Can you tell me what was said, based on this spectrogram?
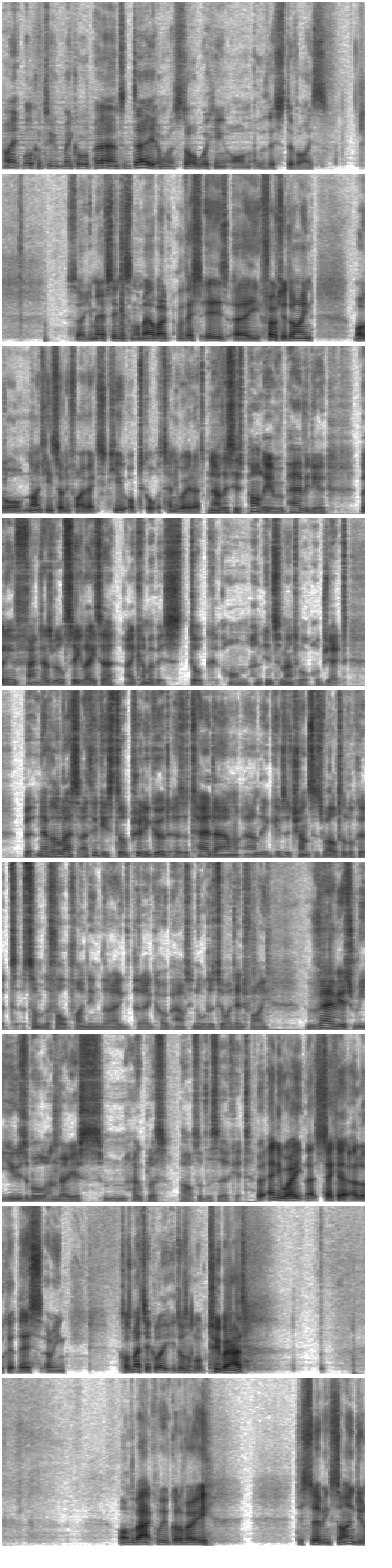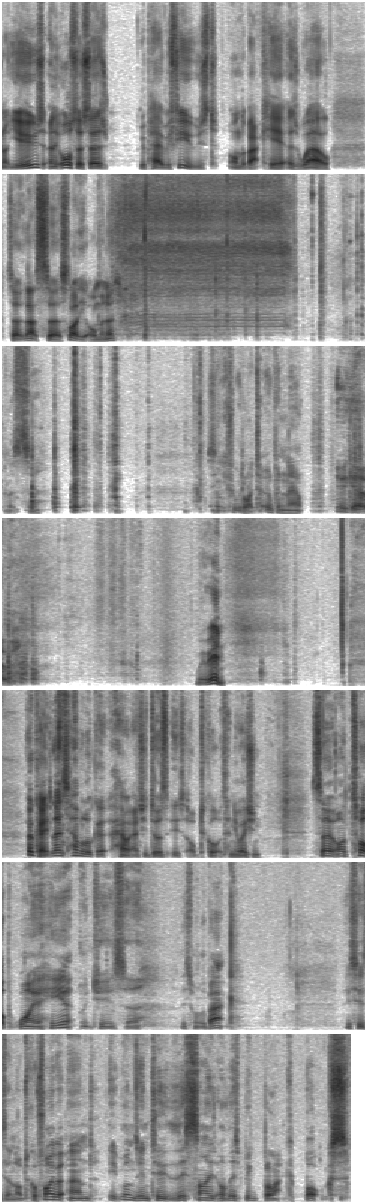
Hi, welcome to Make or Repair and today I'm going to start working on this device. So you may have seen this on the mailbag. This is a Photodyne model 1975 XQ optical attenuator. Now this is partly a repair video but in fact as we'll see later I come a bit stuck on an insurmountable object but nevertheless I think it's still pretty good as a teardown and it gives a chance as well to look at some of the fault finding that I, that I go about in order to identify various reusable and various mm, hopeless parts of the circuit. But anyway, let's take a, a look at this. I mean, cosmetically, it doesn't look too bad. On the back, we've got a very disturbing sign, do not use, and it also says repair refused on the back here as well. So that's uh, slightly ominous. Let's uh, see if it would like to open now. Here we go. We're in. Okay, let's have a look at how it actually does its optical attenuation. So our top wire here, which is uh, this one at the back, this is an optical fibre and it runs into this side of this big black box.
